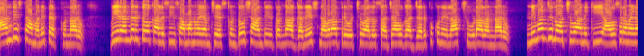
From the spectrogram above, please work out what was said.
అందిస్తామని పేర్కొన్నారు. వీరందరితో కలిసి సమన్వయం చేసుకుంటూ శాంతియుతంగా గణేష్ నవరాత్రి ఉత్సవాలు సజావుగా జరుపుకునేలా చూడాలన్నారు. నిమజ్జనోత్సవానికి అవసరమైన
